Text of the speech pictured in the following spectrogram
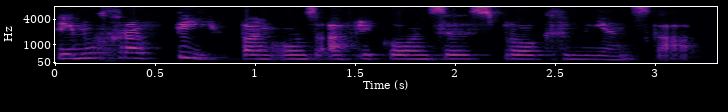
demografie van ons Afrikaanse spraakgemeenskap.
